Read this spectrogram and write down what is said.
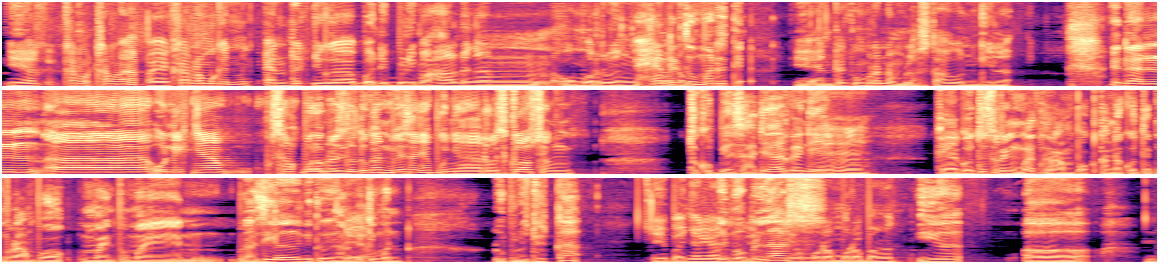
Iya, karena karena apa ya? Karena mungkin Hendrik juga dibeli mahal dengan umur yang Eh, Hendrik tuh Madrid ya. Iya, Hendrik umurnya 16 tahun, gila. Dan eh, uniknya sepak bola Brazil tuh kan biasanya punya release clause yang cukup biasa aja harganya. ya. Mhm. Kayak gue tuh sering banget ngerampok tanda kutip ngerampok pemain-pemain Brazil gitu harganya Iya. cuman 20 juta. Iya banyak yang 15. yang murah-murah banget. Iya eh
